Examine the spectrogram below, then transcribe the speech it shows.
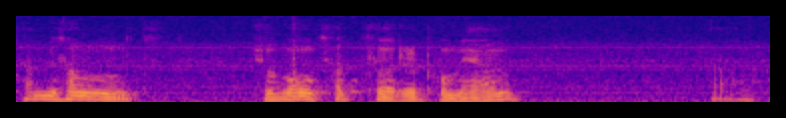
삼성 주봉 차트를 보면 어,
